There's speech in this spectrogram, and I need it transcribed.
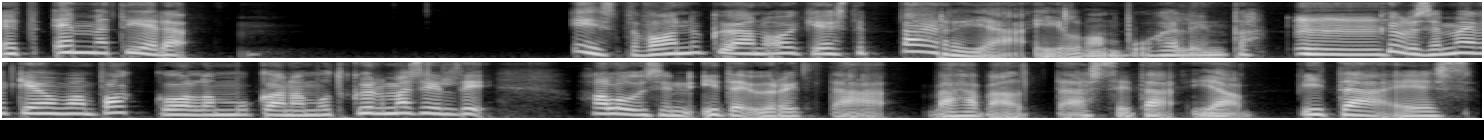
Et en mä tiedä, ei sitä vaan nykyään oikeasti pärjää ilman puhelinta. Mm. Kyllä se melkein on vaan pakko olla mukana, mutta kyllä mä silti haluaisin itse yrittää vähän välttää sitä ja pitää edes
